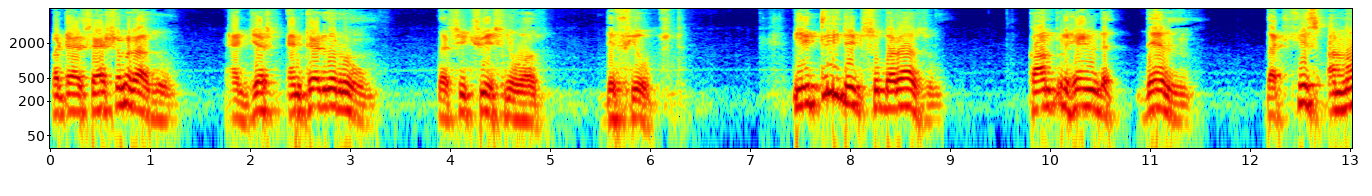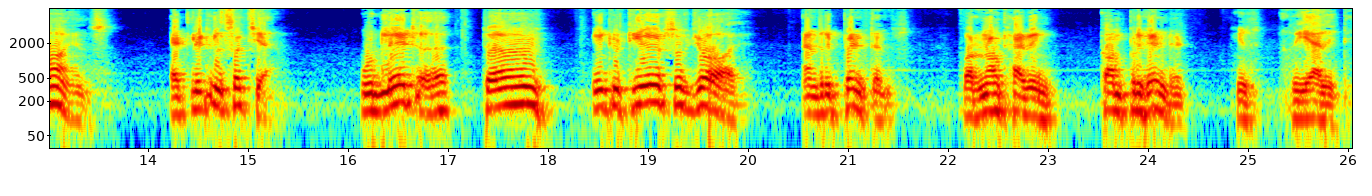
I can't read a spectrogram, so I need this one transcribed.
but as Sheshamaraju had just entered the room, the situation was diffused. Little did Subbaraju comprehend then that his annoyance at little Satya would later turn into tears of joy and repentance for not having comprehended his reality.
